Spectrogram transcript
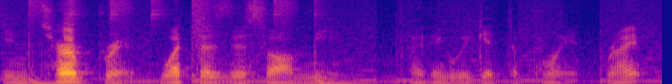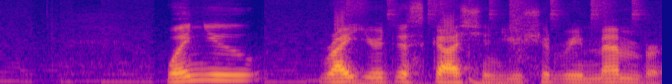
interpret what does this all mean. I think we get the point, right? When you write your discussion, you should remember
